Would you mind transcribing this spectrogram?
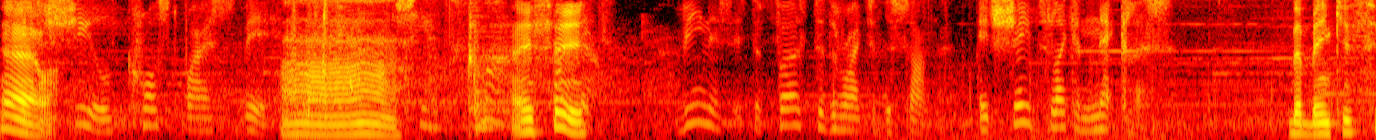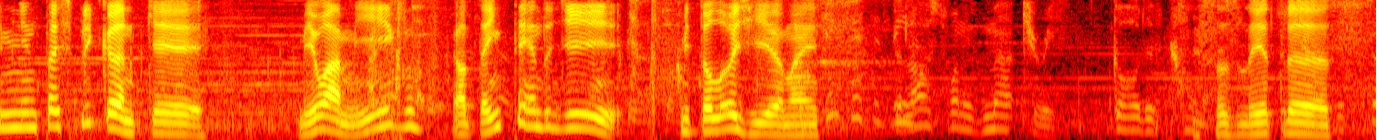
É, ó. Ah. É esse aí. Venus is the first to the right of the sun. It's shaped like a necklace. ainda bem que esse menino tá explicando, porque meu amigo, eu até entendo de mitologia, mas essas letras,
